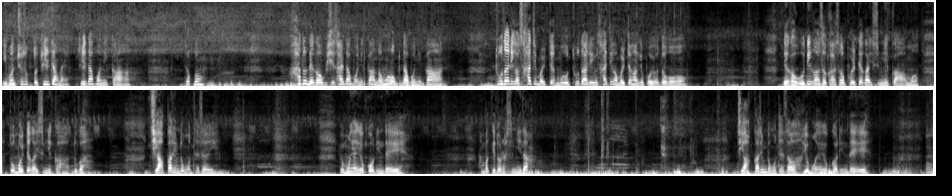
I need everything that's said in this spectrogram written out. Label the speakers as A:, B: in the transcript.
A: 이번 추석도 길잖아요. 길다 보니까 조금 하도 내가 없이 살다 보니까 너무 없다 보니까 두 다리가 사지 멀쩡 뭐 두 다리 사지가 멀쩡하게 보여도 내가 어디 가서 가서 벌 때가 있습니까? 뭐 돈 벌 때가 있습니까? 누가 지 앞가림도 못해서 이- 요 모양 요 꼴인데 한 바퀴 돌았습니다. 지 앞가림도 못해서 요 모양 요 꼴인데 어,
